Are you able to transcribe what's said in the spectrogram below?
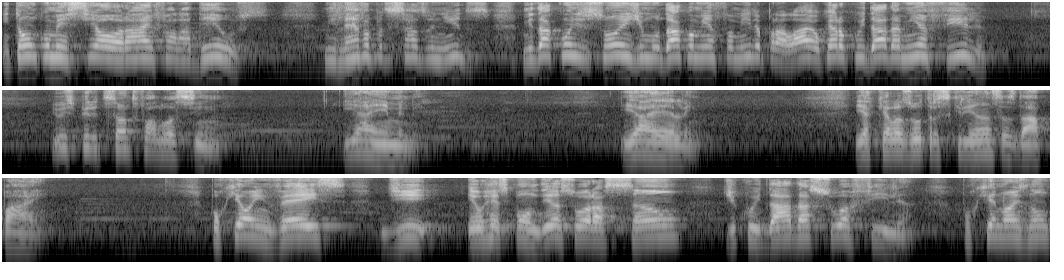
Então eu comecei a orar e falar: Deus, me leva para os Estados Unidos, me dá condições de mudar com a minha família para lá, eu quero cuidar da minha filha. E o Espírito Santo falou assim: E a Emily? e a Ellen e aquelas outras crianças da APAI. Porque ao invés de eu responder a sua oração de cuidar da sua filha, porque nós não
